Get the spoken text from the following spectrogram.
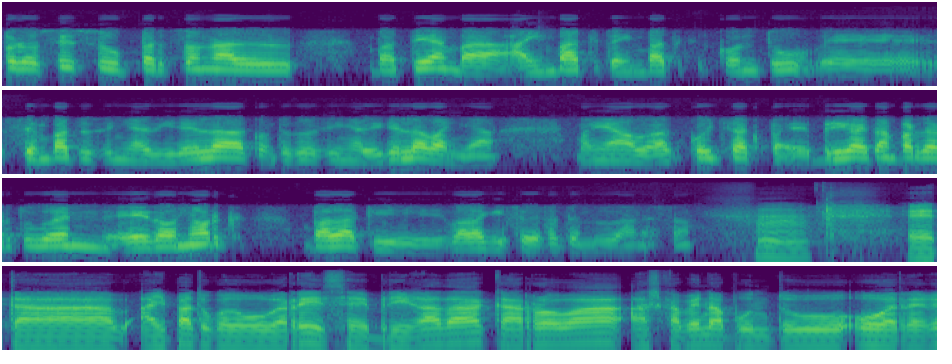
prozesu personal batean, ba, hainbat eta hainbat kontu e, zenbatu zeina direla, kontatu zeina direla, baina baina koitzak e, brigadetan parte hartu duen edo nork badaki, badaki zer esaten dudan, ez da. Hmm. Eta aipatuko dugu berriz, e, brigada, karroba, askapena.org,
